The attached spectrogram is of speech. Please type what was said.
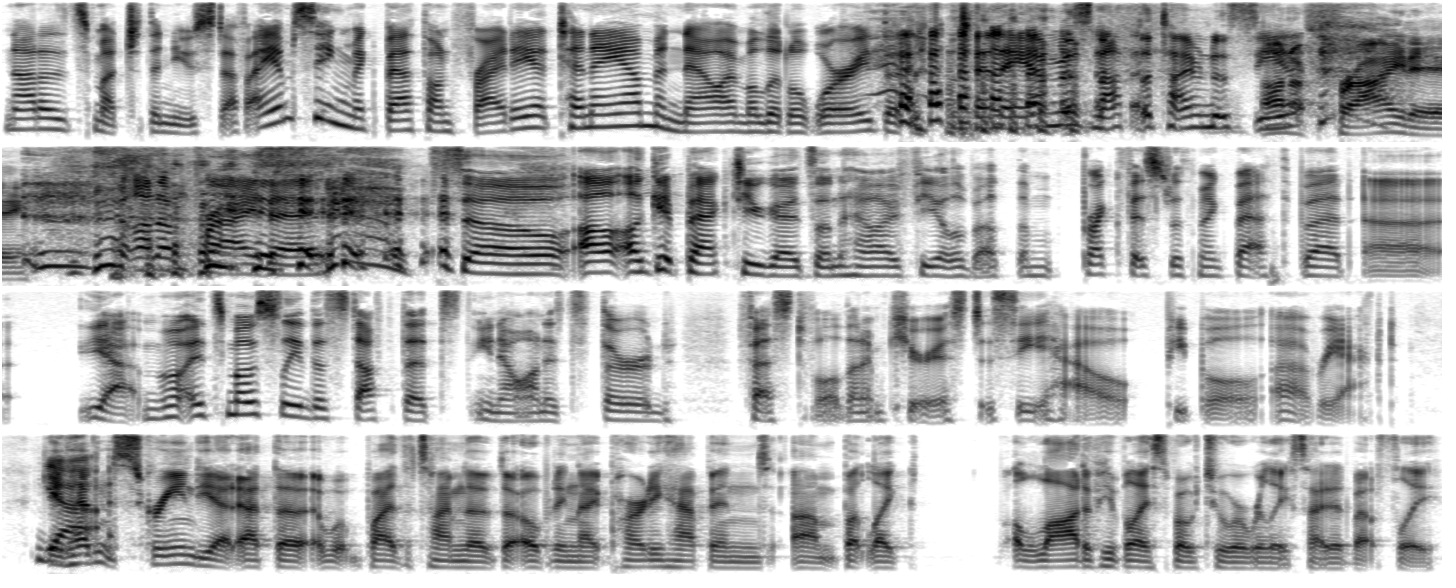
not as much the new stuff i am seeing macbeth on friday at 10 a.m and now i'm a little worried that 10 a.m is not the time to see on it a Friday. on a friday so I'll, I'll get back to you guys on how i feel about the breakfast with macbeth but uh yeah it's mostly the stuff that's you know on its third festival that i'm curious to see how people uh, react It hadn't screened yet at the by the time the, the opening night party happened, um, but like a lot of people I spoke to were really excited about Flee,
